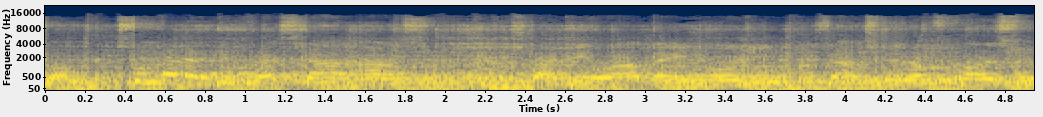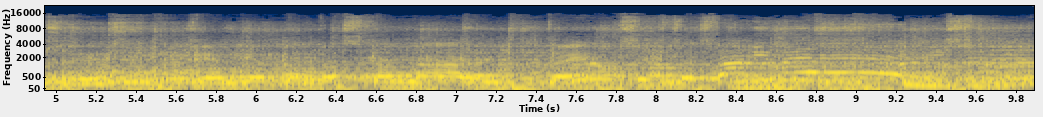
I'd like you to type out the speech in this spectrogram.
Disco Super imprezka nas W takiej ładnej Julii Zaczynam w końcu żyć. Wiem jedno doskonale Tej nocy chcę z wami być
